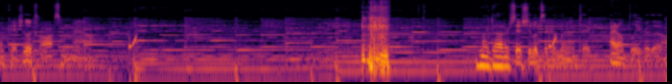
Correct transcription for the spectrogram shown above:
Okay, she looks awesome now. My daughter says she looks like a lunatic. I don't believe her though.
